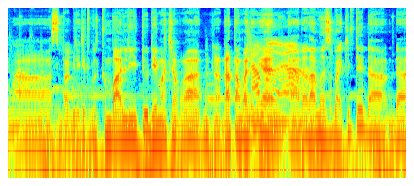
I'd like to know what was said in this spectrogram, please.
Wow. Uh, sebab bila kita kembali tu dia macam wah datang balik lama, kan. Ya. Uh, dah lama sebab kita dah dah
